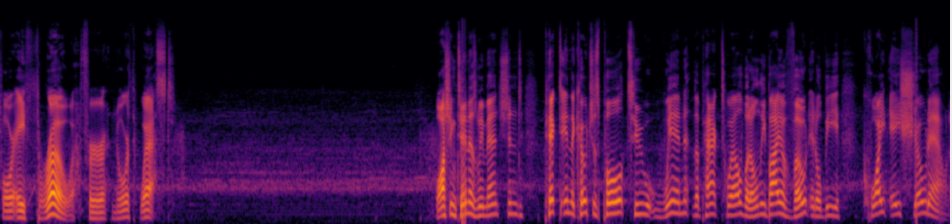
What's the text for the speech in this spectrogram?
for a throw for Northwest. Washington, as we mentioned, picked in the coaches' poll to win the Pac 12, but only by a vote. It'll be quite a showdown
